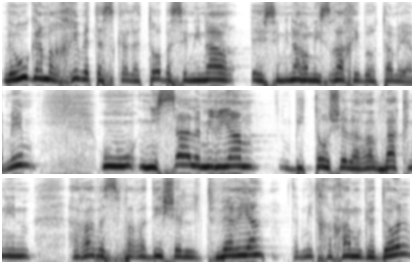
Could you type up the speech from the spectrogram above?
והוא גם מרחיב את השכלתו בסמינר סמינר המזרחי באותם הימים. הוא נישא למרים בתו של הרב וקנין, הרב הספרדי של טבריה, תלמיד חכם גדול,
